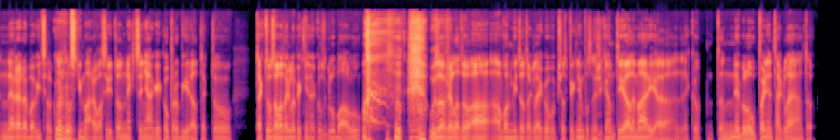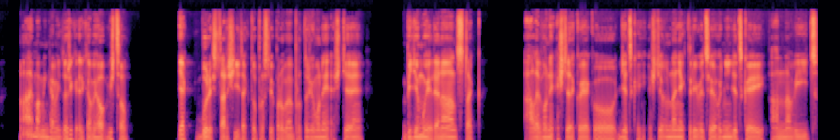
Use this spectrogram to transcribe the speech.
nerada baví celkově, mm-hmm. s tím Márou asi to nechce nějak jako probírat, tak to, tak to vzala takhle pěkně jako z globálu, uzavřela to a, a on mi to takhle jako občas pěkně říkám ty, ale Mária, jako to nebylo úplně takhle a to. Ale maminka mi to říká, říkám, jo, víš co, jak budeš starší, tak to prostě problém, protože on je ještě, byť mu 11, tak ale on je ještě takový jako dětský. Ještě na některé věci je hodně dětský a navíc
